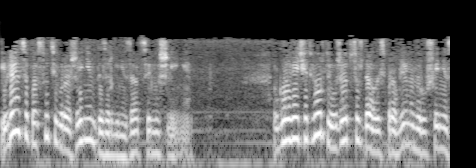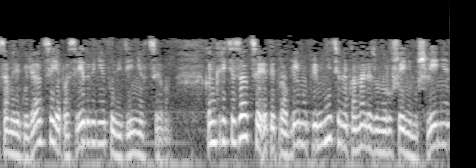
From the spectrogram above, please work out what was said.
являются по сути выражением дезорганизации мышления. В главе 4 уже обсуждалась проблема нарушения саморегуляции и опосредования поведения в целом. Конкретизация этой проблемы применительно к анализу нарушений мышления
